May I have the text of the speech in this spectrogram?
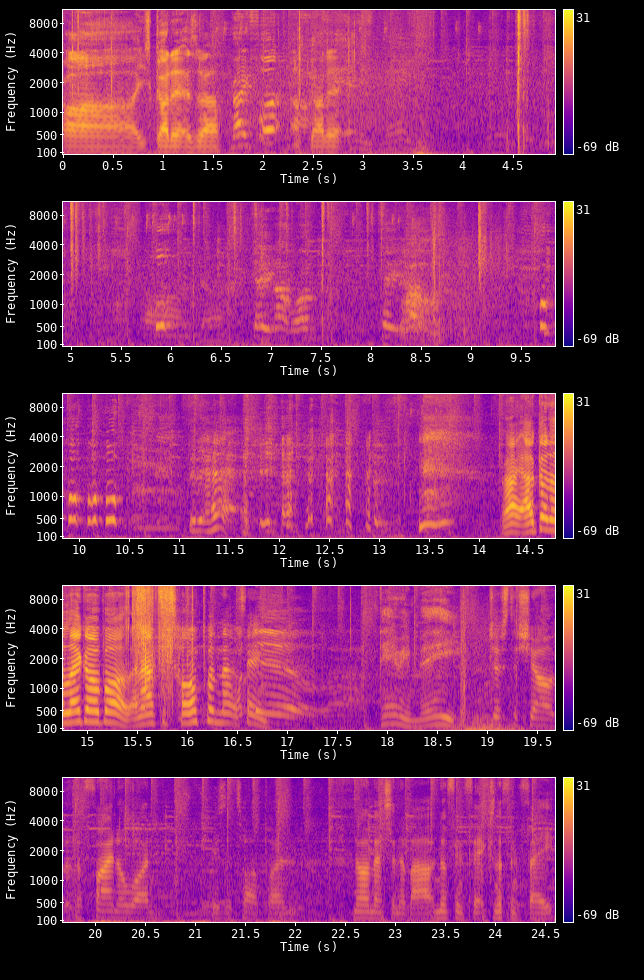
Oh, he's got it as well. Right foot? He's got it. Oh, Take that one. Take that one. Did it hurt? Yeah. right, I've got a Lego ball and I have to top on that thing. Deary me. Just to show that the final one is the top one. No messing about, nothing fixed, nothing fake.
